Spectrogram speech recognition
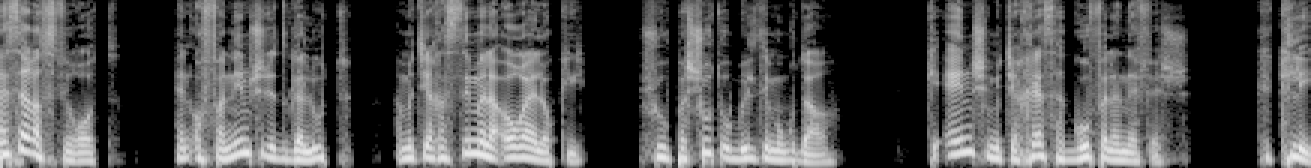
עשר הספירות הן אופנים של התגלות המתייחסים אל האור האלוקי, שהוא פשוט ובלתי מוגדר, כאין שמתייחס הגוף אל הנפש, ככלי,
